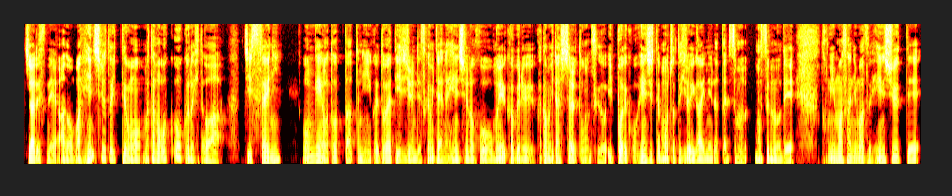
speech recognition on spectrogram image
じゃあですね、あの、まあ、編集といっても、まあ、多分多く多くの人は実際に音源を取った後にこれどうやっていじるんですかみたいな編集の方を思い浮かべる方もいらっしゃると思うんですけど、一方でこう編集ってもうちょっと広い概念だったりもするので、富山さんにまず編集って、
